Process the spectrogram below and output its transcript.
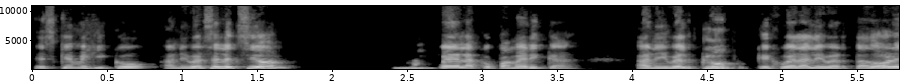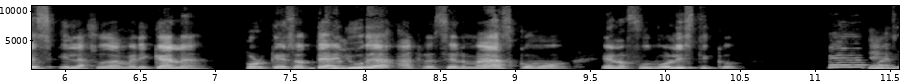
es que México, a nivel selección, juegue la Copa América. A nivel club que juegue la Libertadores y la Sudamericana, porque eso te ayuda a crecer más como en lo futbolístico. Pero pues,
